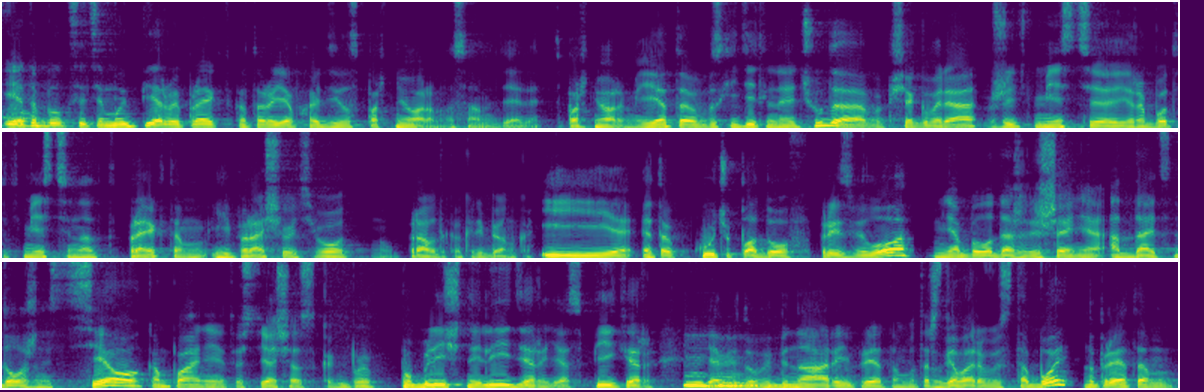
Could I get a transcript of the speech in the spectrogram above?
и это был, кстати, мой первый проект, в который я входил с партнером, на самом деле, с партнерами. И это восхитительное чудо, вообще говоря, жить вместе и работать вместе над проектом и выращивать его, ну, правда, как ребенка. И это кучу плодов произвело. У меня было даже решение отдать должность SEO компании, то есть я сейчас как бы публичный лидер, я спикер, я Мгм. веду вебинары и при этом вот разговариваю с тобой, но при этом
